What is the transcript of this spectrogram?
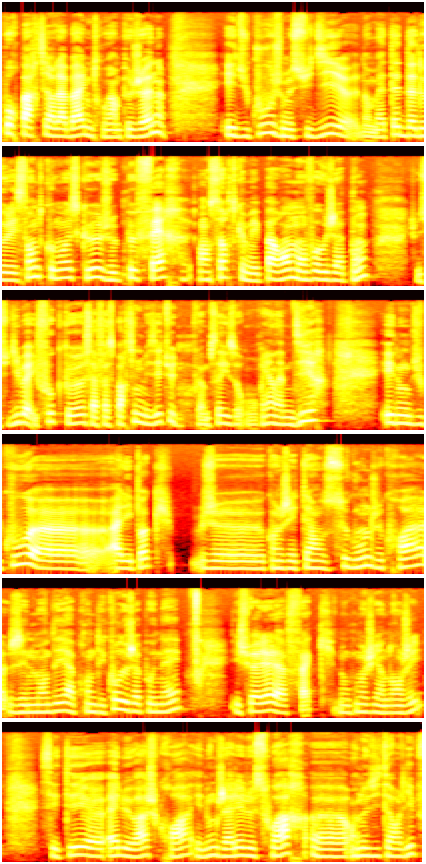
pour partir là-bas. Ils me trouvaient un peu jeune. Et du coup, je me suis dit, dans ma tête d'adolescente, comment est-ce que je peux faire en sorte que mes parents m'envoient au Japon? Je me suis dit, bah, il faut que ça fasse partie de mes études. Comme ça, ils n'auront rien à me dire. Et donc, du coup, à l'époque, je, quand j'étais en seconde, je crois, j'ai demandé à prendre des cours de japonais. Et je suis allée à la fac. Donc, moi, je viens d'Angers. C'était euh, LEA, je crois. Et donc, j'allais le soir, euh, en auditeur libre,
